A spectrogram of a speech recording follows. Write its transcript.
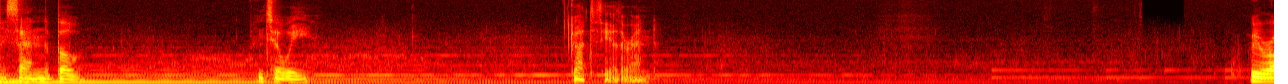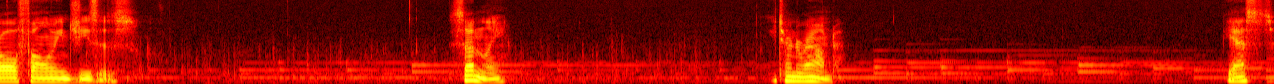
I sat in the boat until we got to the other end. We were all following Jesus. Suddenly, he turned around. He asked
